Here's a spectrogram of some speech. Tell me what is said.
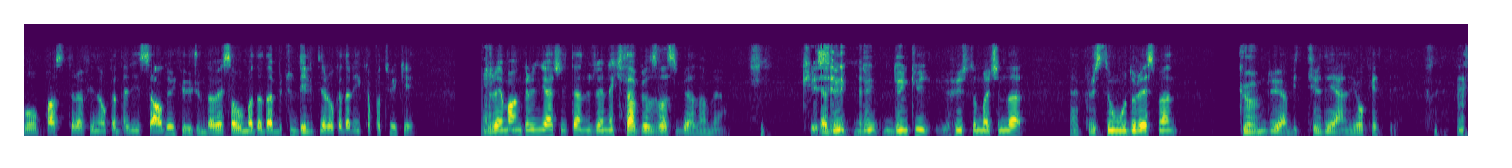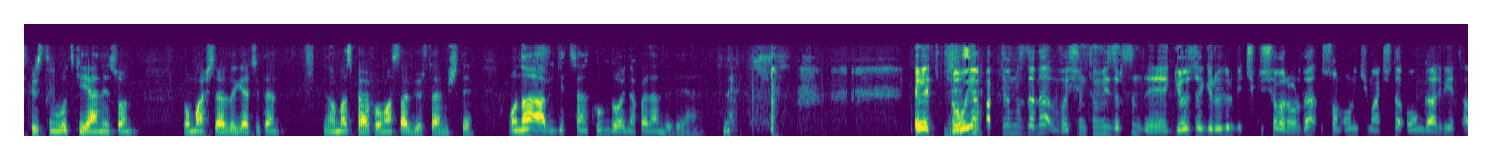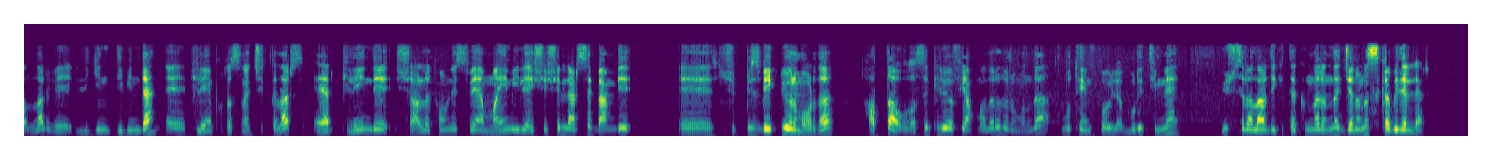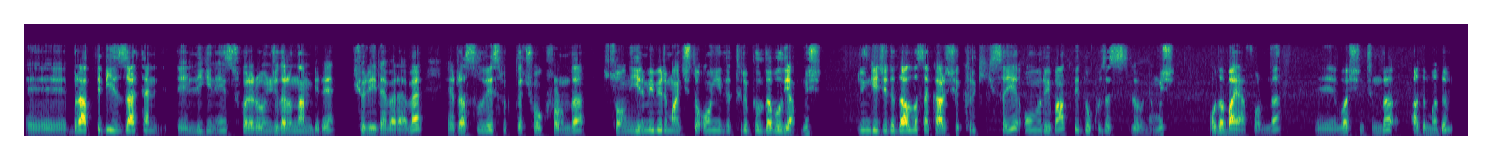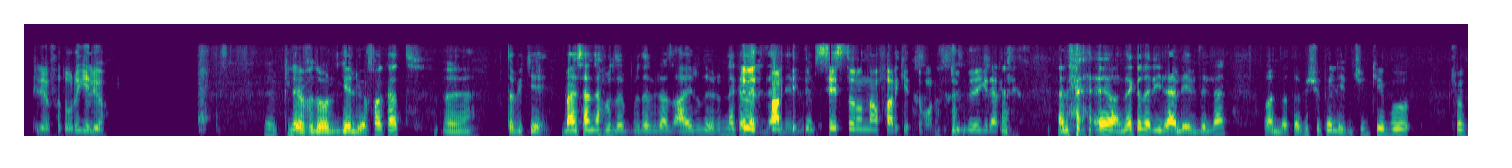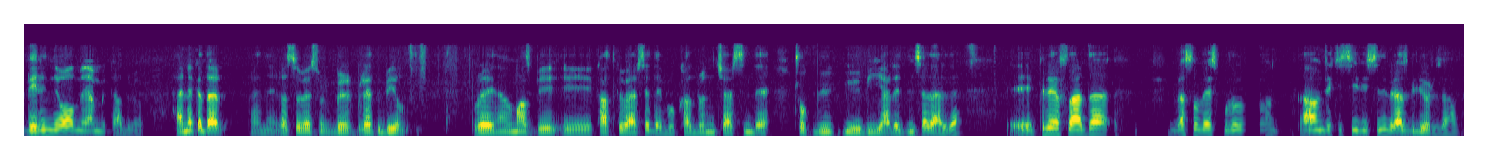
O pas trafiğini o kadar iyi sağlıyor ki hücumda ve savunmada da bütün delikleri o kadar iyi kapatıyor ki. Draymond Green gerçekten üzerine kitap yazılası bir adam ya. Ya dün, Kesinlikle. dün, dünkü Houston maçında yani Christian Wood'u resmen gömdü ya bitirdi yani yok etti. Christian Wood ki yani son son maçlarda gerçekten inanılmaz performanslar göstermişti. Ona abi git sen kumda oyna falan dedi yani. Evet, Neyse. Doğu'ya baktığımızda da Washington Wizards'ın e, gözle görülür bir çıkışı var orada. Son 12 maçta 10 galibiyet aldılar ve ligin dibinden e, play-in potasına çıktılar. Eğer play-in'de Charlotte Hornets veya Miami ile eşleşirlerse ben bir e, sürpriz bekliyorum orada. Hatta olası playoff yapmaları durumunda bu tempoyla, bu ritimle üst sıralardaki takımların da canını sıkabilirler. E, Bradley Beal zaten e, ligin en skorer oyuncularından biri. Curry ile beraber. E, Russell Westbrook da çok formda. Son 21 maçta 17 triple double yapmış. Dün gece de Dallas'a karşı 42 sayı, 10 rebound ve 9 asistle oynamış. O da bayağı formda. E, Washington'da adım adım playoff'a doğru geliyor. Playoff'a doğru geliyor fakat e, tabii ki ben senden burada burada biraz ayrılıyorum. Ne kadar Evet fark ettim. Ses tonundan fark ettim onu. Cümleye girerken. Hani, eyvallah ne kadar ilerleyebilirler? Onda tabii şüpheliyim. Çünkü bu çok derinliği olmayan bir kadro. her ne kadar hani Russell Westbrook, Bradley Beal buraya inanılmaz bir e, katkı verse de bu kadronun içerisinde çok büyük e, bir yer edinseler de e, playofflarda Russell Westbrook'un daha önceki CV'sini biraz biliyoruz abi.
